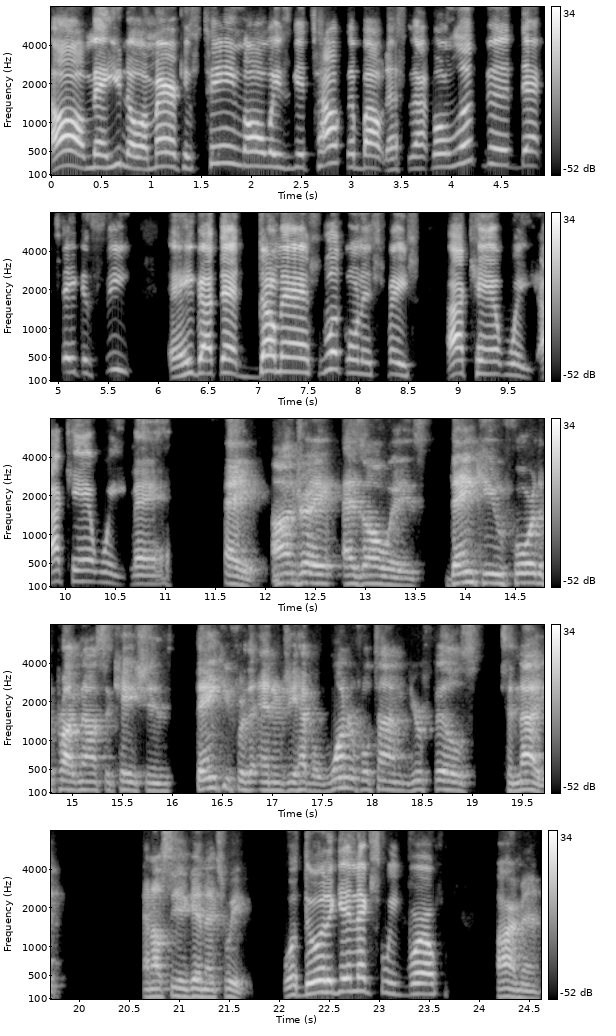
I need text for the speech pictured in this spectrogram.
oh man, you know America's team always get talked about. That's not gonna look good. Dak take a seat, and he got that dumbass look on his face. I can't wait. I can't wait, man. Hey, Andre, as always, thank you for the prognostications. Thank you for the energy. Have a wonderful time with your Phils tonight. And I'll see you again next week. We'll do it again next week, bro. All right, man.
